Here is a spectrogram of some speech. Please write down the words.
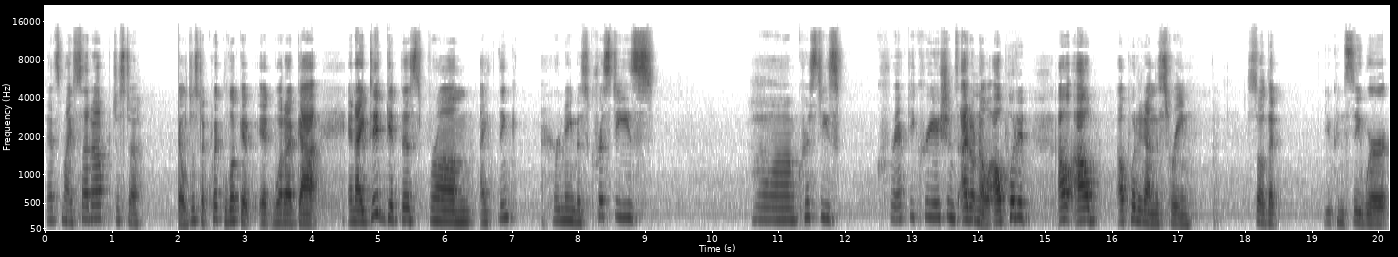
that's my setup. Just a just a quick look at, at what I've got. And I did get this from, I think her name is Christie's, um, Christie's Crafty Creations. I don't know. I'll put it I'll I'll I'll put it on the screen so that you can see where it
